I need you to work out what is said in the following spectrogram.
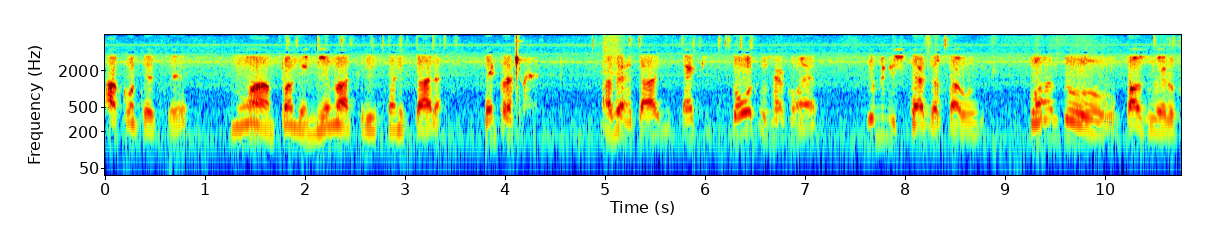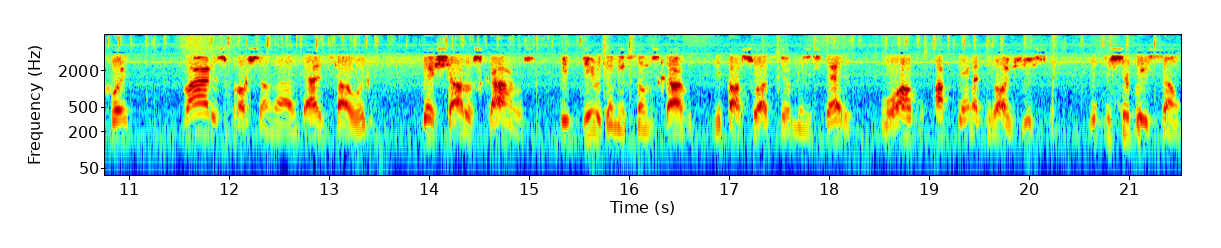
acontecer numa pandemia, numa crise sanitária sem precedentes. A verdade é que todos reconhecem que o Ministério da Saúde, quando o Pazuello foi, vários profissionais da área de saúde deixaram os cargos, pediram demissão dos cargos e passou a ser o Ministério um órgão apenas de logística, de distribuição,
